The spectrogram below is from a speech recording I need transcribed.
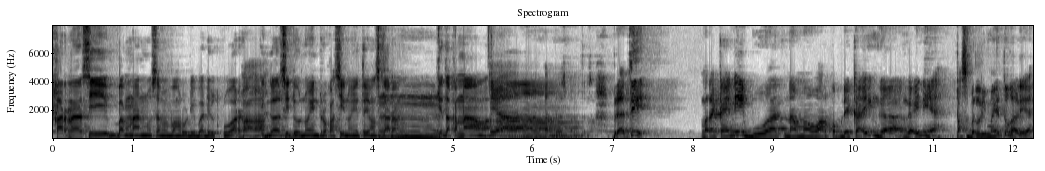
karena si Bang Nanu sama Bang Rudi Badil keluar, Ah. tinggal si Dono Indro Kasino itu yang sekarang kita kenal. Ya, Ah. pantas pantas. Berarti mereka ini buat nama Warkop DKI nggak nggak ini ya? Pas berlima itu kali ya?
